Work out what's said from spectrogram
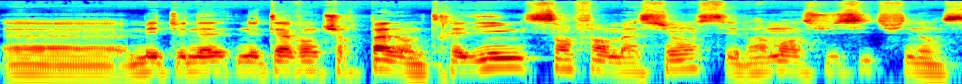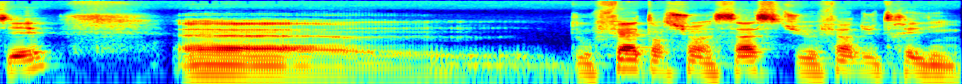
mais ne t'aventure pas dans le trading sans formation, c'est vraiment un suicide financier. Euh, donc fais attention à ça si tu veux faire du trading.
